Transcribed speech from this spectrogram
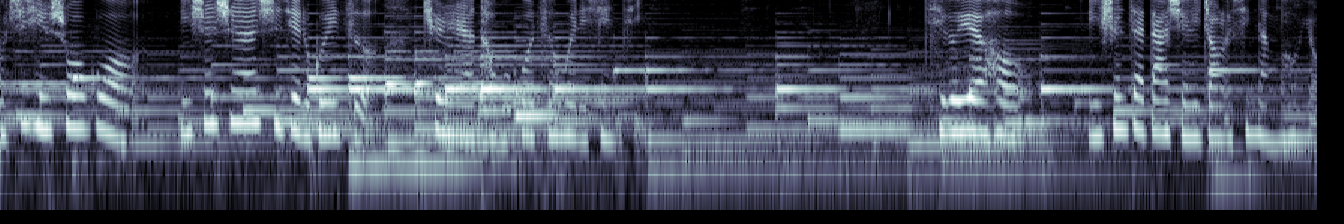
我之前说过，离生深谙世界的规则，却仍然逃不过曾卫的陷阱。几个月后，林深在大学里找了新男朋友。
